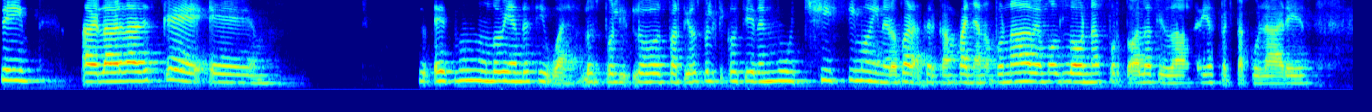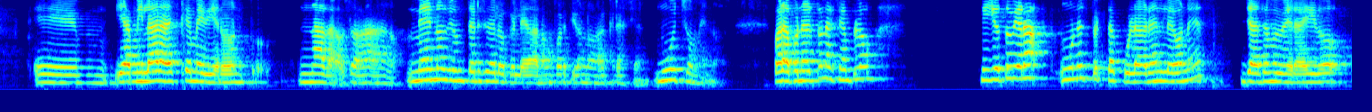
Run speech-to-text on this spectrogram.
Sí, a ver, la verdad es que eh, es un mundo bien desigual. Los, partidos políticos tienen muchísimo dinero para hacer campaña, no por nada vemos lonas por toda la ciudad y espectaculares. Eh, y a mí la verdad es que me dieron nada, o sea, menos de un tercio de lo que le dan a un partido nueva creación, mucho menos. Para ponerte un ejemplo, si yo tuviera un espectacular en Leones, ya se me hubiera ido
